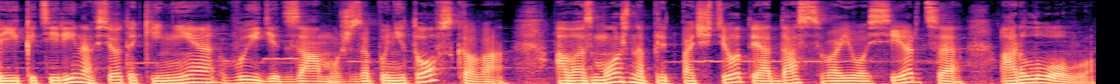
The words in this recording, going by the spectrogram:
Екатерина все-таки не выйдет замуж за Понятовского, а, возможно, предпочтет и отдаст свое сердце Орлову.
